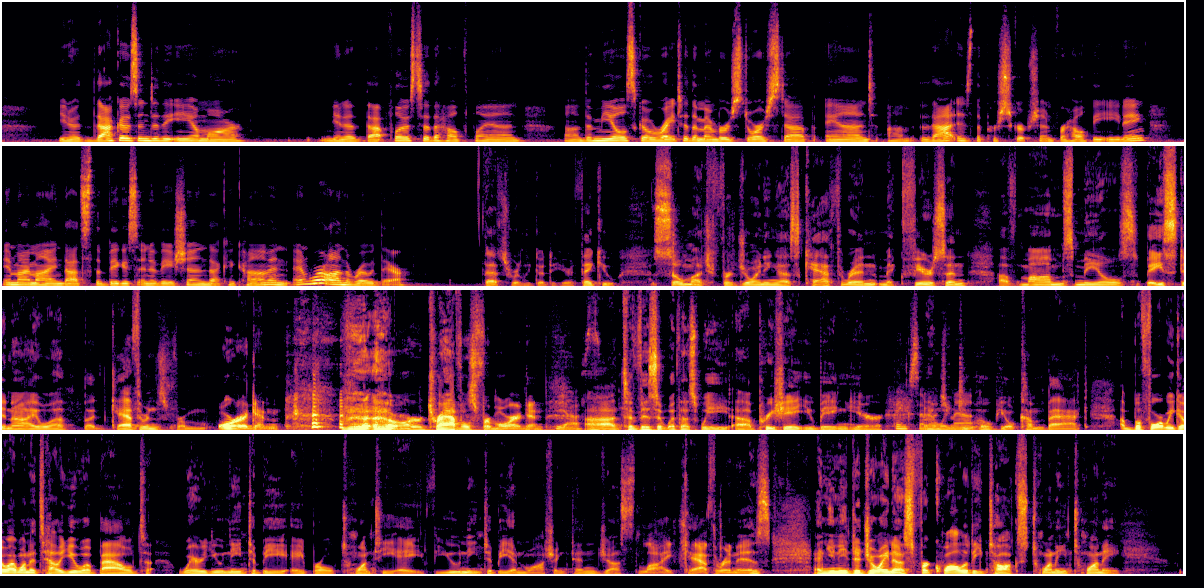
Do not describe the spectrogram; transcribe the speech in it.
you know that goes into the emr you know that flows to the health plan. Uh, the meals go right to the member's doorstep and um, that is the prescription for healthy eating. In my mind that's the biggest innovation that could come and, and we're on the road there that's really good to hear. Thank you so much for joining us, Catherine McPherson of Mom's Meals, based in Iowa, but Catherine's from Oregon. or travels from Oregon yes. uh, to visit with us. We uh, appreciate you being here. Thanks so and much, we Matt. do hope you'll come back. Uh, before we go, I want to tell you about where you need to be April 28th. You need to be in Washington, just like Catherine is, and you need to join us for Quality Talks 2020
